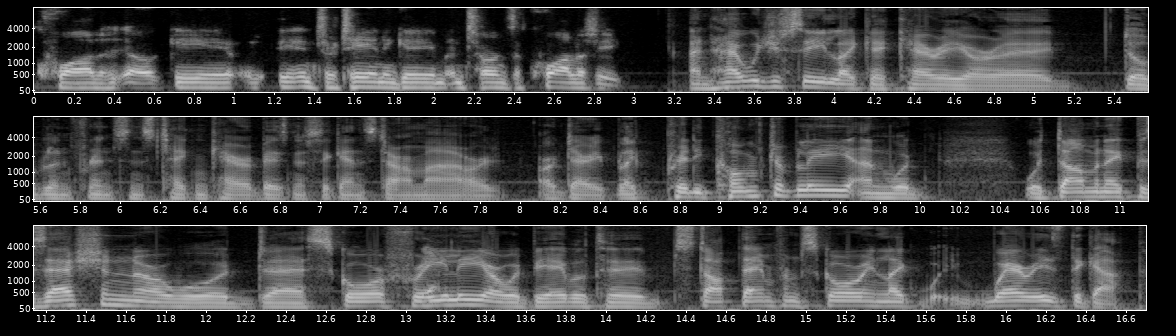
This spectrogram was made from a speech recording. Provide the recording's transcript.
quality or game entertaining game in terms of quality. And how would you see like a Kerry or a Dublin, for instance, taking care of business against Armagh or, or Derry, like pretty comfortably and would would dominate possession or would uh, score freely yeah. or would be able to stop them from scoring? Like, where is the gap?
